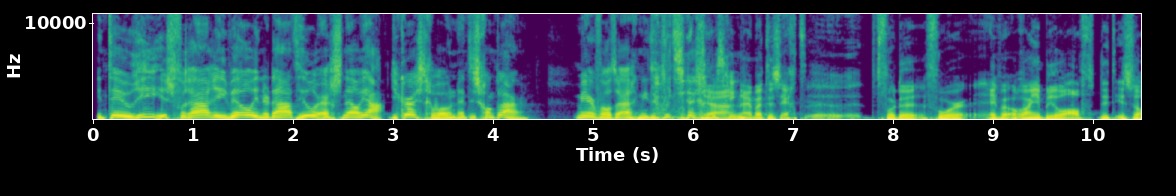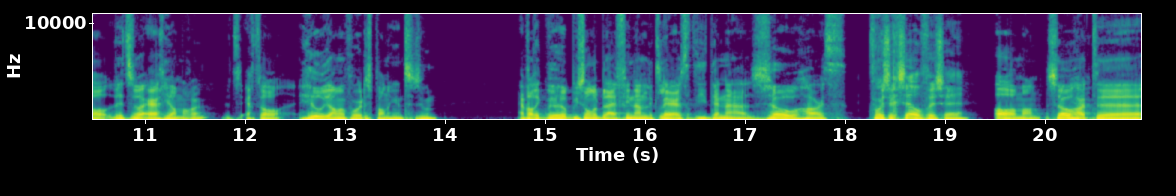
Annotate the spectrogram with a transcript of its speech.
In theorie is Ferrari wel inderdaad heel erg snel. Ja, je crasht gewoon het is gewoon klaar. Meer valt er eigenlijk niet over te zeggen Ja, misschien. nee, maar het is echt eh, voor de voor even oranje bril af. Dit is wel, dit is wel erg jammer hoor. Dit is echt wel heel jammer voor de spanning in het seizoen. En wat ik wel heel bijzonder blijf vinden aan Leclerc is dat hij daarna zo hard, Voor zichzelf is, hè? oh man, zo hard, eh,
